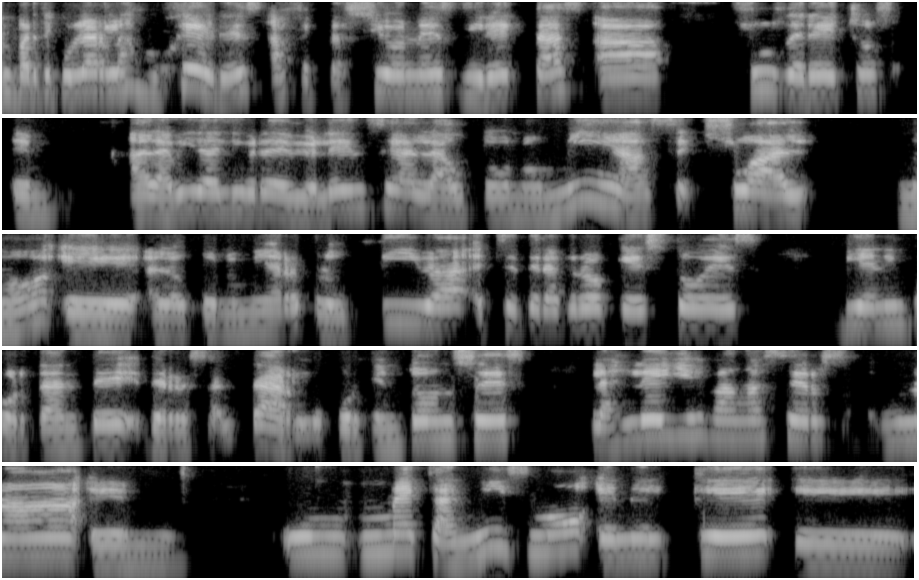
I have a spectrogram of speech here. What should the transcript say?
En particular las mujeres, afectaciones directas a sus derechos a la vida libre de violencia, a la autonomía sexual, ¿no? Eh, a la autonomía reproductiva, etcétera. Creo que esto es bien importante de resaltarlo, porque entonces las leyes van a ser una, em, un, mecanismo en el que eh,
